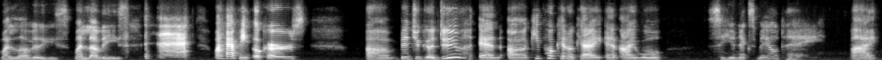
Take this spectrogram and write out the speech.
my lovies, my lovies, my happy hookers, um, bid you good do and uh, keep hooking, okay? And I will see you next mail day. Bye.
